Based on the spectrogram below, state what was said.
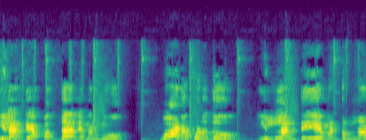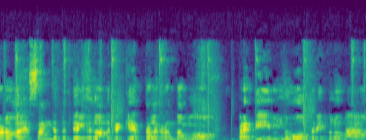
ఇలాంటి అబద్ధాన్ని మనము వాడకూడదు. ఇల్లంటే ఏమంటున్నాడు అనే సంగతి తెలియదు. అందుకే కీర్తన గ్రంథము ప్రతి ఇల్లు ఓపెనింగ్ లోన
